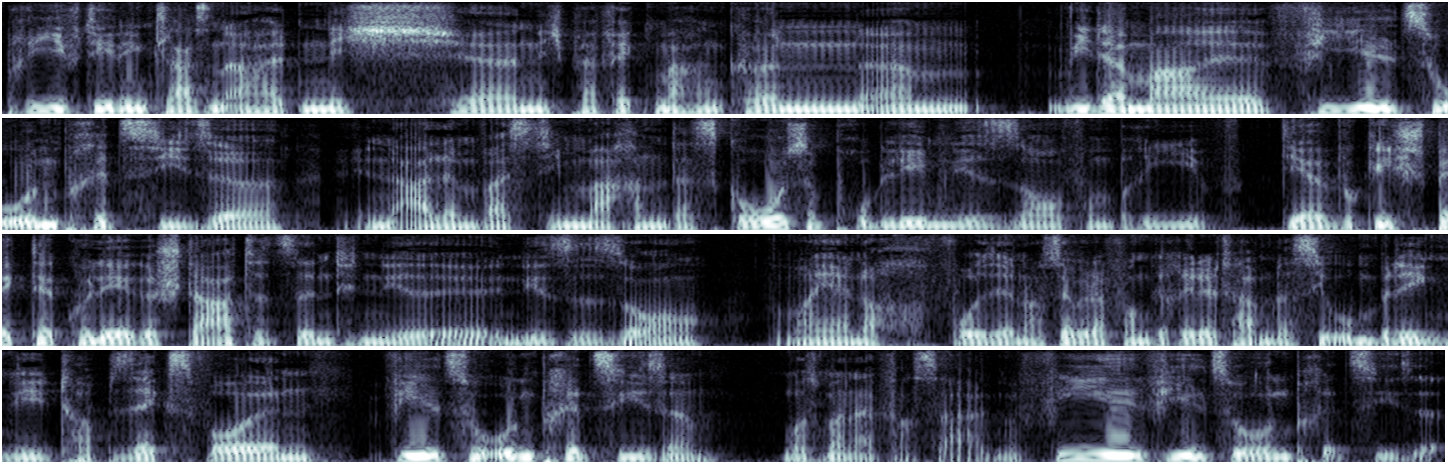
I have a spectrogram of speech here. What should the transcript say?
Brief, die den Klassenerhalt nicht, äh, nicht perfekt machen können. Ähm, wieder mal viel zu unpräzise in allem, was die machen. Das große Problem die Saison vom Brief, die ja wirklich spektakulär gestartet sind in die, in die Saison wo man ja noch, wo sie ja noch selber davon geredet haben, dass sie unbedingt in die Top 6 wollen. Viel zu unpräzise, muss man einfach sagen. Viel, viel zu unpräzise.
